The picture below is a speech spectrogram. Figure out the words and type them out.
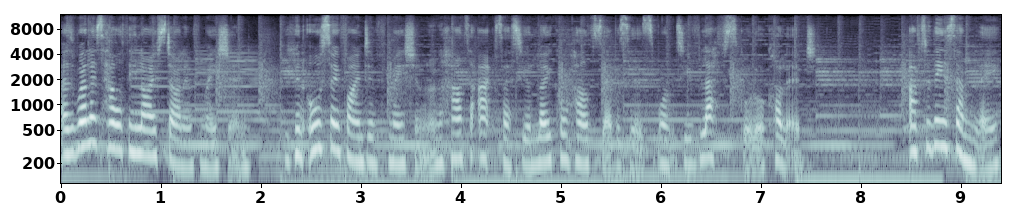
As well as healthy lifestyle information, you can also find information on how to access your local health services once you've left school or college. After the assembly,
